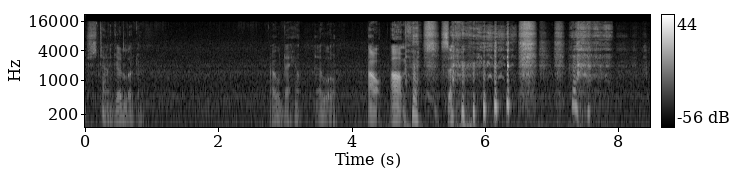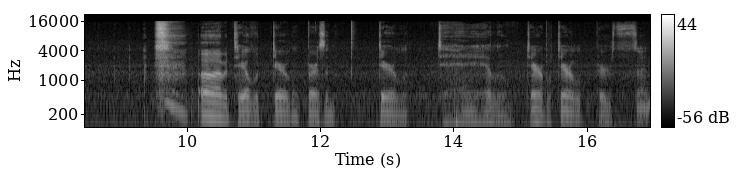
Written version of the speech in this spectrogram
She's kind of good looking. Oh, damn. Hello. Oh, um, sorry. oh, I'm a terrible, terrible person. Terrible, te hello. Terrible, terrible person.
